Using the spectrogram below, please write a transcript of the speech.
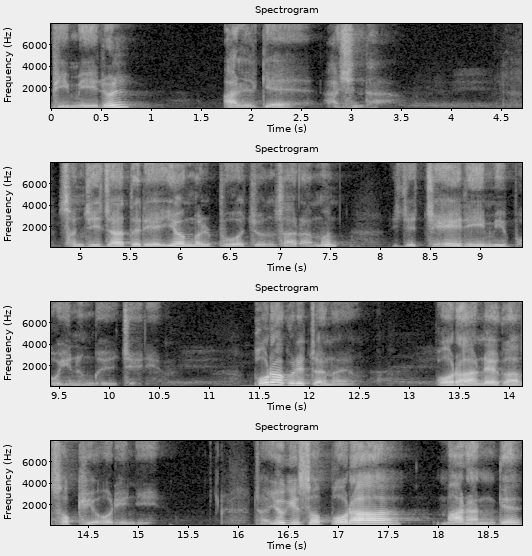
비밀을 알게 하신다 선지자들의 영을 부어준 사람은 이제 재림이 보이는 거예요, 재림. 보라 그랬잖아요. 보라, 내가 속히 오리니. 자, 여기서 보라 말한 게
